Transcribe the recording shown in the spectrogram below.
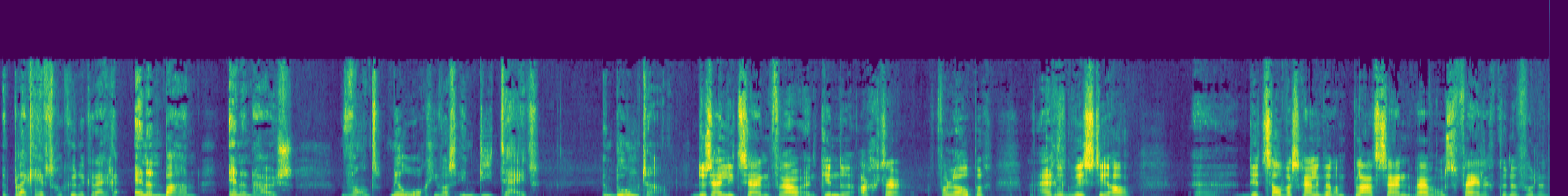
een plek heeft kunnen krijgen en een baan en een huis. Want Milwaukee was in die tijd een boomtown. Dus hij liet zijn vrouw en kinderen achter, voorlopig. Maar eigenlijk wist hij al, uh, dit zal waarschijnlijk wel een plaats zijn waar we ons veilig kunnen voelen.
